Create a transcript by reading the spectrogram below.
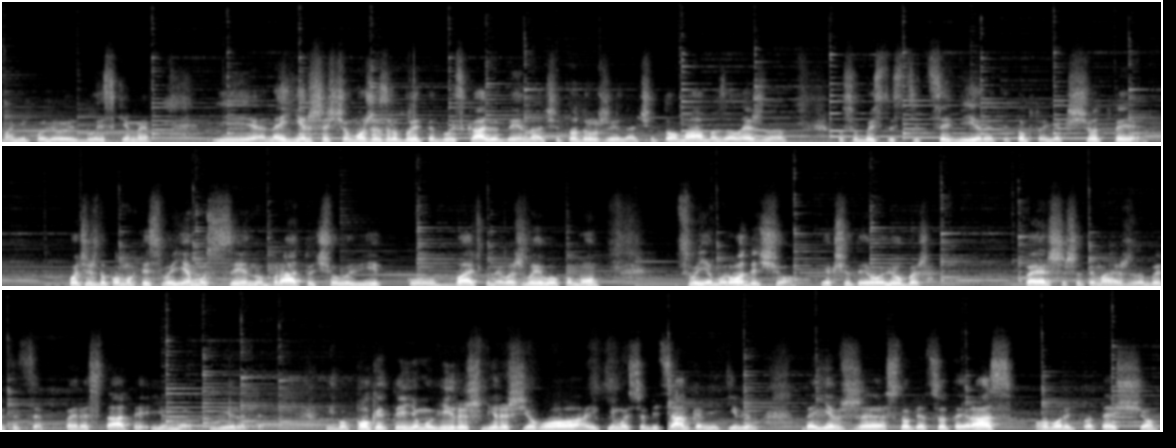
маніпулюють близькими. І найгірше, що може зробити близька людина, чи то дружина, чи то мама, залежно особистості, це вірити. Тобто, якщо ти хочеш допомогти своєму сину, брату, чоловіку, батьку, неважливо кому, своєму родичу, якщо ти його любиш, перше, що ти маєш зробити, це перестати йому вірити. Бо поки ти йому віриш, віриш його якимось обіцянкам, які він дає вже 100-500 раз, говорить про те, що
